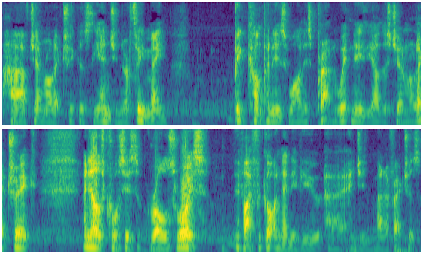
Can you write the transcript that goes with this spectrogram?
have General Electric as the engine. There are three main big companies. One is Pratt and Whitney, the other is General Electric, and the other, of course, is Rolls Royce. If I've forgotten any of you uh, engine manufacturers,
